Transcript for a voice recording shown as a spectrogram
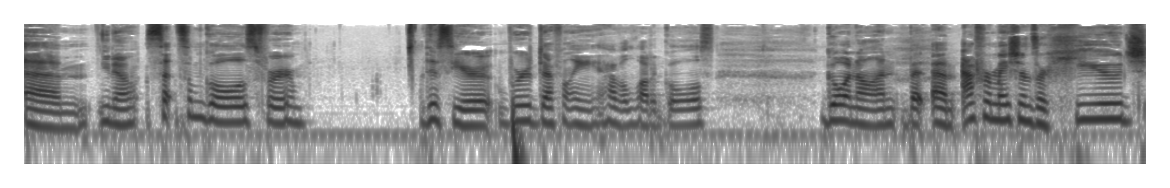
um, you know, set some goals for this year. We're definitely have a lot of goals going on, but um, affirmations are huge,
